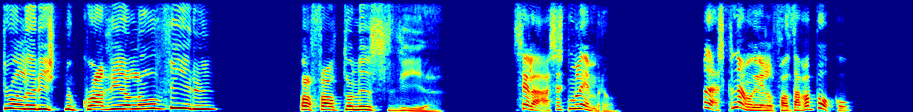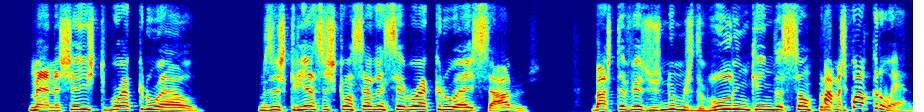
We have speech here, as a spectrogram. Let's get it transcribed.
Tu a ler isto no quadro e ele a ouvir. Ou faltou nesse dia? Sei lá, achas que me lembro? Mas acho que não, ele faltava pouco. Mano, achei isto bué cruel. Mas as crianças conseguem ser bué cruéis, sabes? Basta ver os números de bullying que ainda são para... Pá, mas qual cruel?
